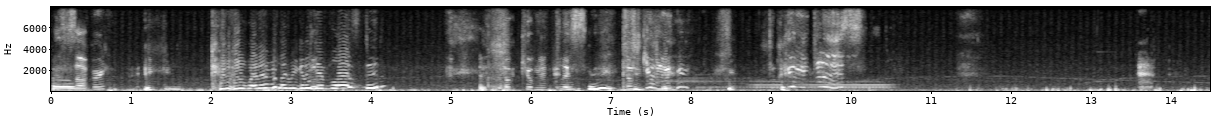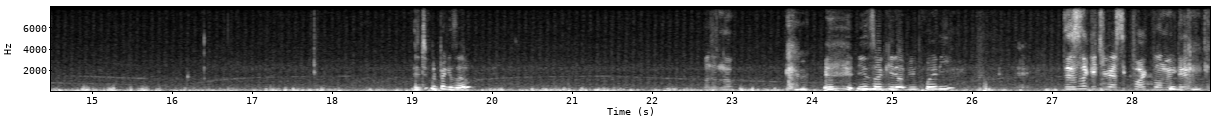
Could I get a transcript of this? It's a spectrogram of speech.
this is Um, awkward. Whatever, like we're gonna get blasted. Don't kill me, please. Don't kill me. Don't kill me, please. Did you pick us up? I don't know. He's looking at me funny. This is like a Jurassic Park moment, dude.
